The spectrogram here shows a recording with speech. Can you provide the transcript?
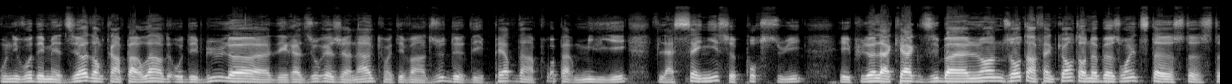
au, niveau des médias. Donc en parlant au début là, euh, des radios régionales qui ont été vendues, de, des pertes d'emplois par milliers, la saignée se poursuit. Et puis là, la CAC dit ben non, nous autres en fin de compte, on a besoin de cette, cette,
